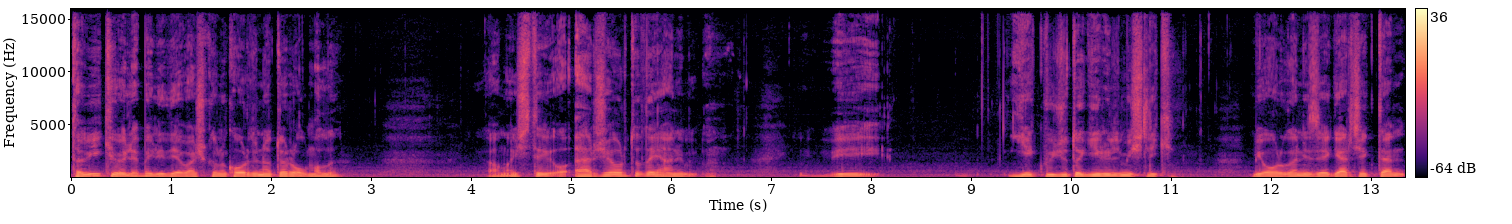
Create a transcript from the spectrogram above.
Tabii ki öyle. Belediye başkanı koordinatör olmalı. Ama işte o- her şey ortada yani. Bir yek vücuda girilmişlik, bir organize, gerçekten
